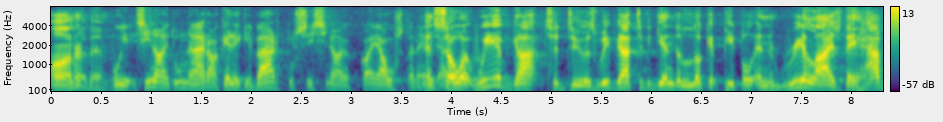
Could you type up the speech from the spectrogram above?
honor them. kui sina ei tunne ära kellegi väärtust, siis sina ka ei austa neid And. so, what we have got to do is we've got to begin to look at people and realize they have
